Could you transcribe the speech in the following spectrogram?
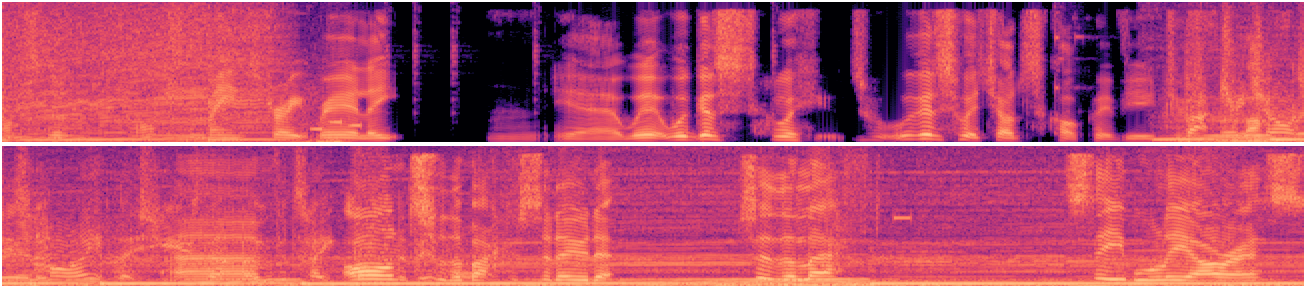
onto the, onto the main straight really. Mm, yeah, we're, we're gonna switch. We're gonna switch on to cockpit view. Battery for a laugh, charge is really. high. Let's use that Um, overtake button on to the back of Tsunoda, to the left, stable ERS,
